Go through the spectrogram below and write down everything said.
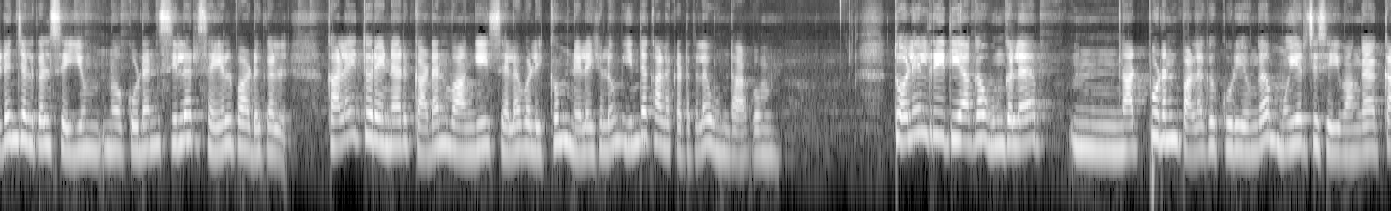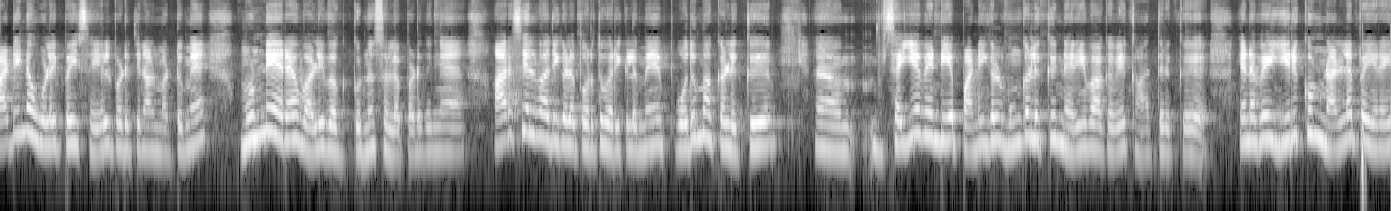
இடைஞ்சல்கள் செய்யும் நோக்குடன் சிலர் செயல்பாடுகள் கலைத்துறையினர் கடன் வாங்கி செலவழிக்கும் நிலைகளும் இந்த காலகட்டத்தில் உண்டாகும். தொழில் ரீதியாக உங்களை நட்புடன் பழகக்கூடியவங்க முயற்சி செய்வாங்க. கடின உழைப்பை செயல்படுத்தினால் மட்டுமே முன்னேற வழிவகுக்குன்னு சொல்லப்படுதுங்க. அரசியல்வாதிகளை பொறுத்த வரைக்குமே பொதுமக்களுக்கு செய்ய வேண்டிய பணிகள் உங்களுக்கு நிறைவாகவே காத்திருக்கு. எனவே இருக்கும் நல்ல பெயரை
